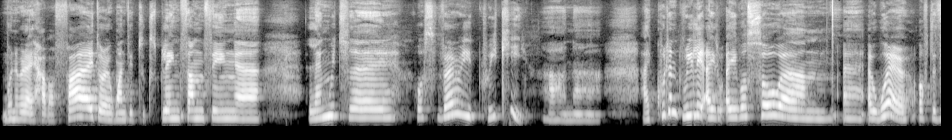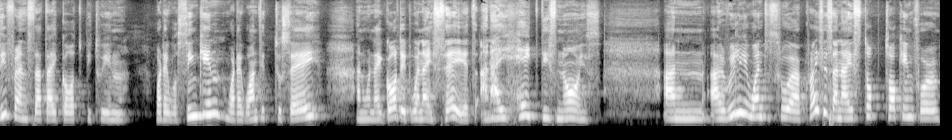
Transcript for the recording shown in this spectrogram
whenever I have a fight or I wanted to explain something, language was very tricky. And uh, I couldn't really, I, I was so um, uh, aware of the difference that I got between what I was thinking, what I wanted to say, and when I got it, when I say it. And I hate this noise. And I really went through a crisis and I stopped talking for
